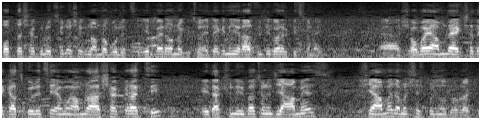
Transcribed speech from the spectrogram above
প্রত্যাশাগুলো ছিল, সেগুলো আমরা বলেছি। এর বাইরে অন্য কিছু নাই, এটাকে নিয়ে রাজনীতি করার কিছু নাই। সবাই আমরা একসাথে কাজ করেছি এবং আমরা আশা রাখছি এই ডাকসু নির্বাচনে যে আমেজ, সে আমেজ আমরা শেষ পর্যন্ত ধরে রাখব।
